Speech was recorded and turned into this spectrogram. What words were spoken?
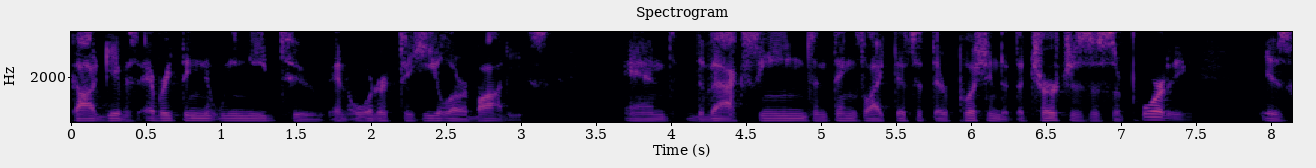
God gave us everything that we need to in order to heal our bodies. And the vaccines and things like this that they're pushing, that the churches are supporting, is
